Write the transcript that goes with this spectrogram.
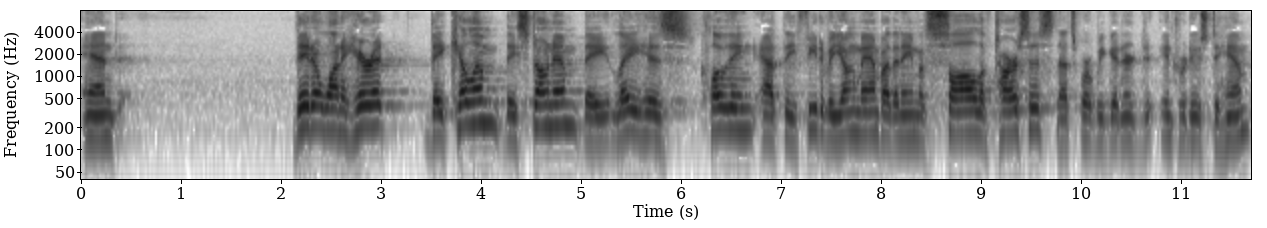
And they don't want to hear it. They kill him, they stone him, they lay his clothing at the feet of a young man by the name of Saul of Tarsus. That's where we get introduced to him.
